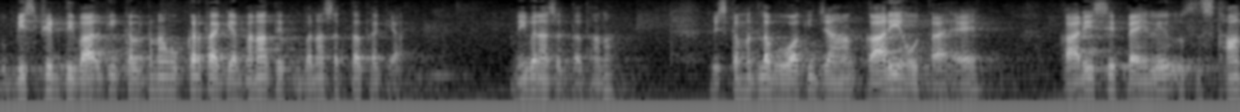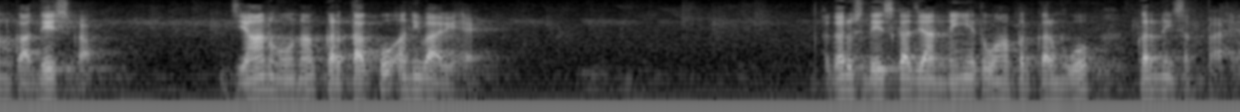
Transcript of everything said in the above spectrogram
तो 20 फीट दीवार की कल्पना वो करता क्या? बनाते, बना सकता था क्या? नहीं बना सकता था ना। तो इसका मतलब हुआ कि जहाँ कार्य होता है, कार्य से पहले उस स्थान का, देश का, ज्ञान होना कर्ता को अनिवार्य है। अगर उस देश का ज्ञान नहीं है तो वहाँ पर कर्म वो कर नहीं सकता है।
